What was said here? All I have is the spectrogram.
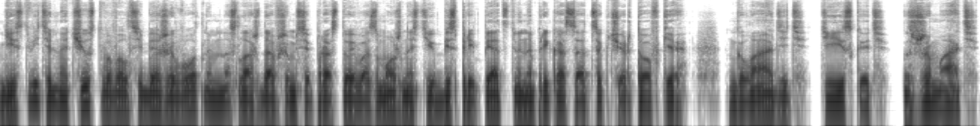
Действительно чувствовал себя животным, наслаждавшимся простой возможностью беспрепятственно прикасаться к чертовке. Гладить, тискать, сжимать.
